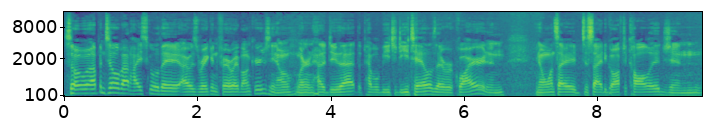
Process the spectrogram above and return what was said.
So up until about high school, they I was raking fairway bunkers. You know, learning how to do that, the Pebble Beach details that are required, and you know, once I decided to go off to college, and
